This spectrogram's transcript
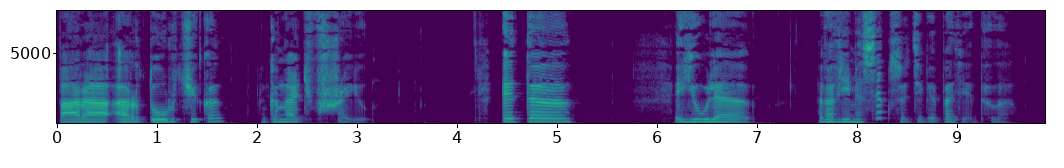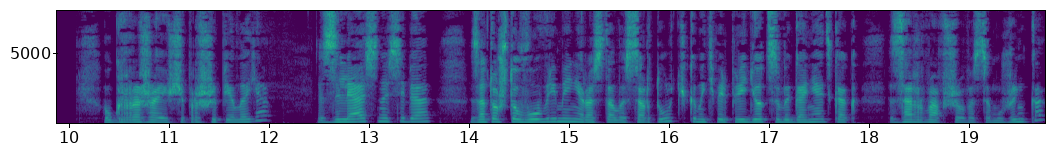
Пора Артурчика гнать в шею. Это Юля во время секса тебе поведала? Угрожающе прошипела я, злясь на себя за то, что вовремя не рассталась с Артурчиком и теперь придется выгонять как взорвавшегося муженька,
